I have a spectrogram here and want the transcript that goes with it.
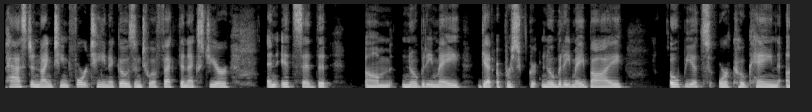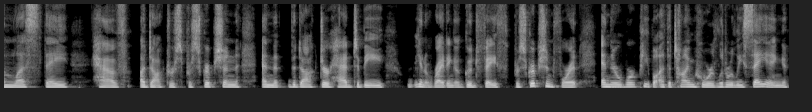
passed in 1914 it goes into effect the next year and it said that um, nobody may get a prescription nobody may buy opiates or cocaine unless they have a doctor's prescription and that the doctor had to be you know writing a good faith prescription for it. And there were people at the time who were literally saying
